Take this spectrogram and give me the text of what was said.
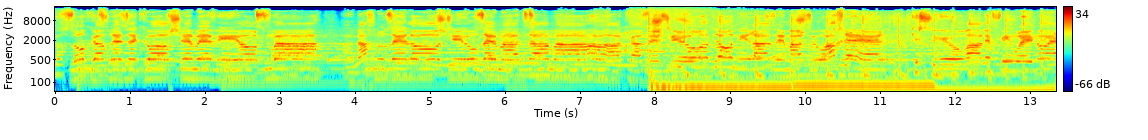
מחזור כברי זה כוח שמביא עוצמה. אנחנו זה לא שיעור זה מעצמה שיעור עוד לא נראה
